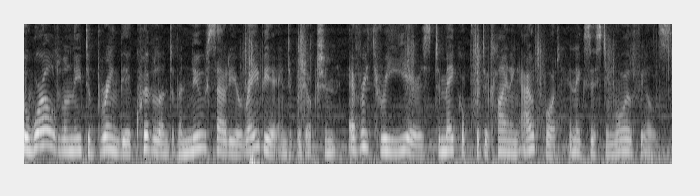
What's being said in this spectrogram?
The world will need to bring the equivalent of a new Saudi Arabia into production every three years to make up for declining output in existing oil fields.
